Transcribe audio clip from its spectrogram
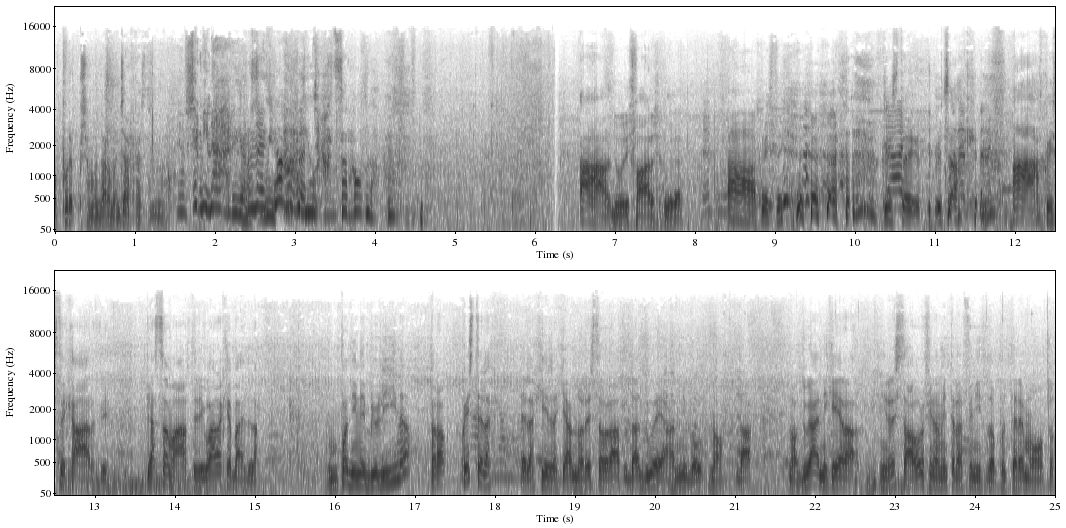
Oppure possiamo andare a mangiare a casa di uno. È un seminario, È un non è seminario, cazzarola. Ah, devo rifare, scusa. Ah, queste. queste. Ah, queste carpi. Piazza Martiri, guarda che bella. Un po' di nebbiolina, però questa è la, è la chiesa che hanno restaurato da due anni, boh, no, da no, due anni che era in restauro, finalmente l'hanno finito dopo il terremoto.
